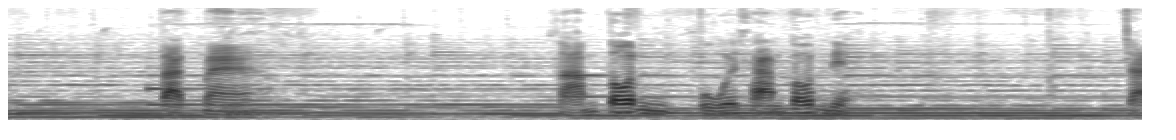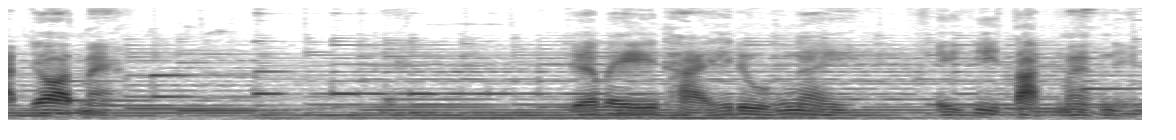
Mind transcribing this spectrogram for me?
ๆ ตัดมาสามต้นปลูกไว้สามต้นเนี่ยจัดยอดมา เดี๋ยวไปถ่ายให้ดูข้างในไอ้ที่ตัดมาเนี่ย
